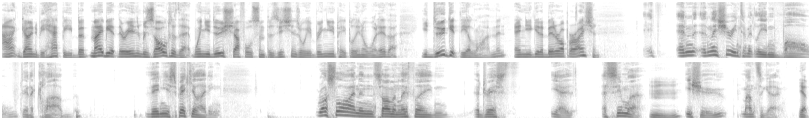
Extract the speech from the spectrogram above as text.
aren't going to be happy, but maybe at the end result of that, when you do shuffle some positions or you bring new people in or whatever, you do get the alignment and you get a better operation. it, and unless you're intimately involved at a club, then you're speculating. Ross Lyon and Simon Lethlean addressed, you know, a similar Mm. issue months ago. Yep.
